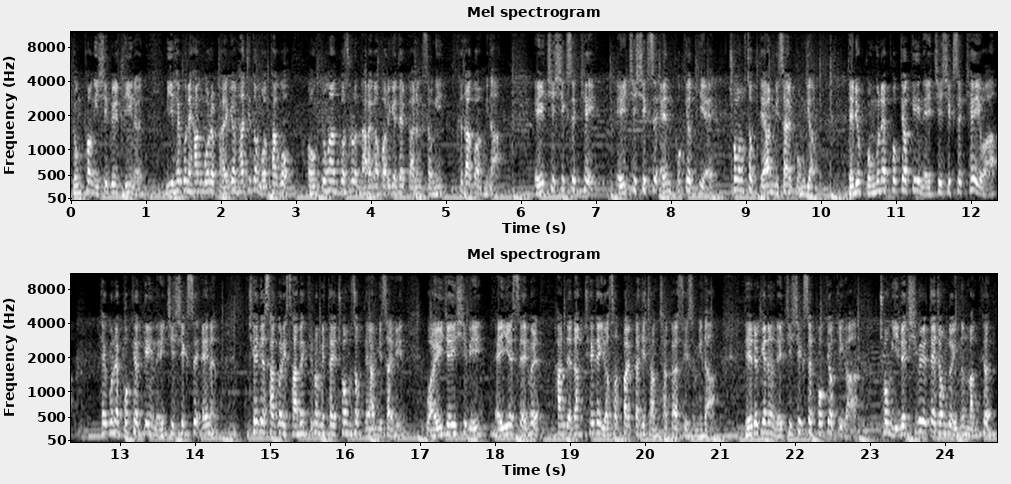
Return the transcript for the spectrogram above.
둥펑 21D는 미 해군의 항모를 발견하지도 못하고 엉뚱한 곳으로 날아가 버리게 될 가능성이 크다고 합니다. H-6K, H-6N 폭격기의 초음속 대한 미사일 공격, 대륙 공군의 폭격기인 H-6K와 해군의 폭격기인 H-6N은 최대 사거리 400km의 초음속 대한미사일인 YJ-12 ASM을 한 대당 최대 6발까지 장착할 수 있습니다. 대륙에는 H-6 폭격기가 총 211대 정도 있는 만큼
